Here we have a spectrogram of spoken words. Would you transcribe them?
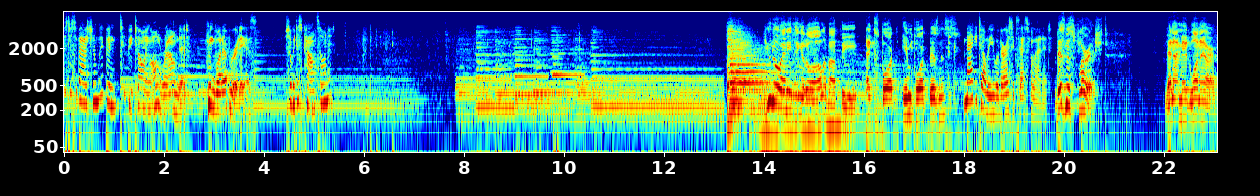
Mr. Sebastian, we've been tippy-toeing all around it. Whatever it is. Shall we just pounce on it? Know anything at all about the export-import business? Maggie told me you were very successful at it. Business flourished. Then I made one error.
